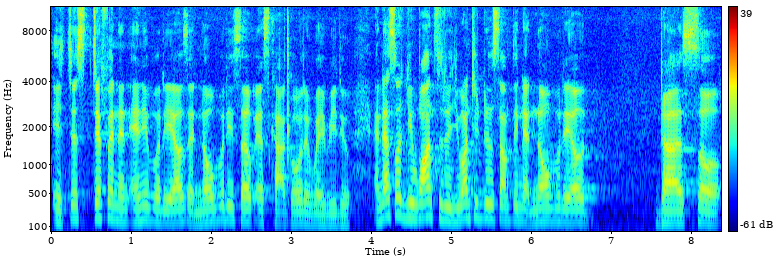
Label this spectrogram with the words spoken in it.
it's just different than anybody else and nobody serves escargot the way we do. And that's what you want to do. You want to do something that nobody else does. So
